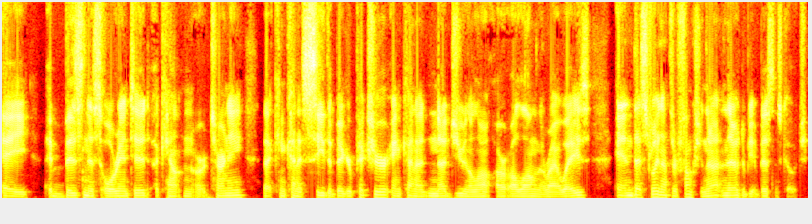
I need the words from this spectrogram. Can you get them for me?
a, a business oriented accountant or attorney that can kind of see the bigger picture and kind of nudge you along, along the right ways. And that's really not their function. They're not there to be a business coach.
